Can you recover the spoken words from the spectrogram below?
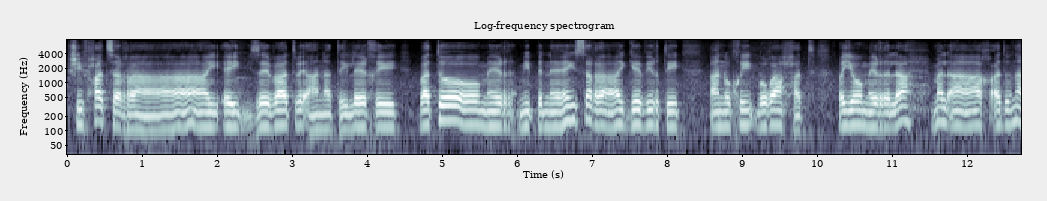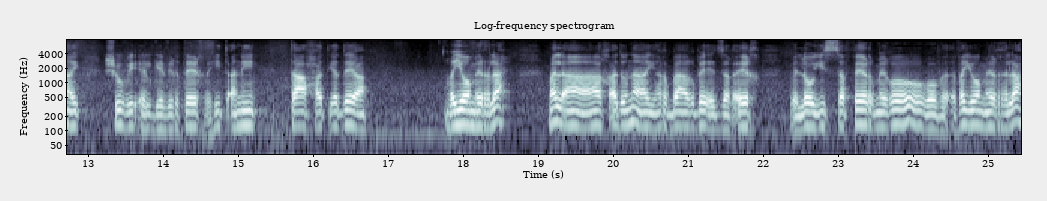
שפחת שרי, אי מזבת ואנה תלכי, ותאמר מפני שרי גבירתי אנוכי בורחת, ויאמר לה מלאך אדוני שובי אל גבירתך והתעני תחת ידיה. ויאמר לה מלאך אדוני הרבה הרבה את זרעך ולא יספר מרוב ויאמר לה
